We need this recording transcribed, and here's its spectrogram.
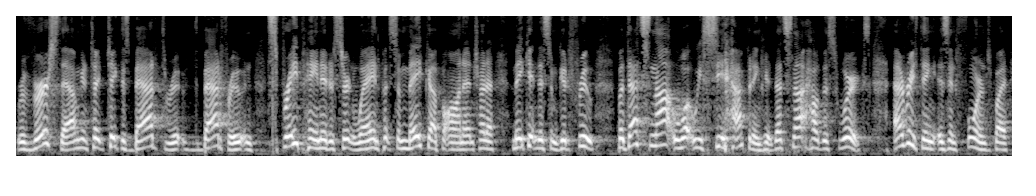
reverse that. I'm going to take this bad, fruit, bad fruit and spray paint it a certain way and put some makeup on it and try to make it into some good fruit. But that's not what we see happening here. That's not how this works. Everything is informed by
